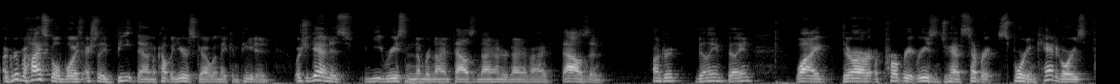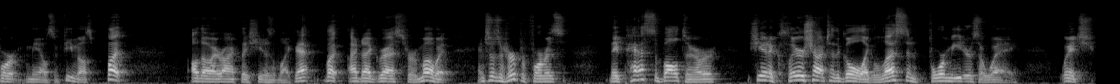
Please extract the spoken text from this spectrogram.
A group of high school boys actually beat them a couple years ago when they competed, which again is recent number 9,995,000, 100 billion, billion. Why there are appropriate reasons to have separate sporting categories for males and females, but although ironically she doesn't like that, but I digress for a moment. In terms of her performance, they passed the ball to her she had a clear shot to the goal, like less than four meters away, which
